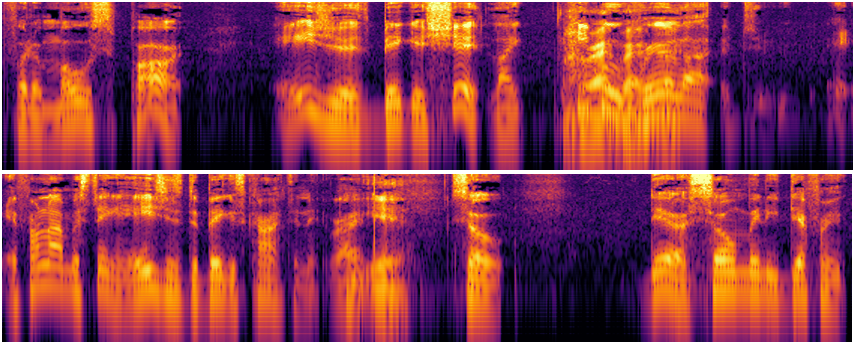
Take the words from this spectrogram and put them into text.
for the most part, Asia is big as shit. Like people right, right. realize. If I'm not mistaken, Asia is the biggest continent, right? Yeah. So there are so many different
